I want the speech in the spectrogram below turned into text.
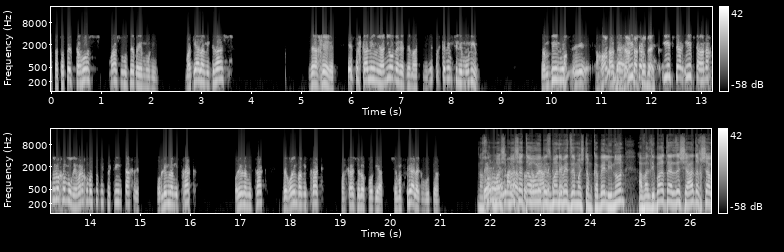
אתה תופס את הראש, מה שהוא עושה באימונים. מגיע למגרש, זה אחרת. יש שחקנים, אני אומר את זה מעצמי, יש שחקנים של אימונים. אתה מבין? נכון. נכון? אז בזה אי אתה אפשר- צודק. אי אפשר, אי אפשר, אנחנו לא חמורים, אנחנו בסוף מסתכלים תכלס. עולים למשחק, עולים למשחק, ורואים במשחק שחקן שלא פוגע, שמפריע לקבוצה. נכון, מה, מה ש, מה לעשות, שאתה אתה רואה בזמן. אמת זה מה שאתה מקבל, ינון, אבל דיברת על זה שעד עכשיו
